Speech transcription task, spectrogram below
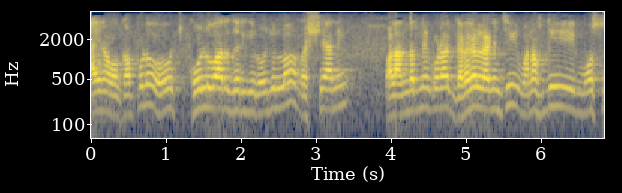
ఆయన ఒకప్పుడు కోల్డ్ వార్ జరిగే రోజుల్లో రష్యాని వాళ్ళందరినీ కూడా గడగడలాడించి one of the most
